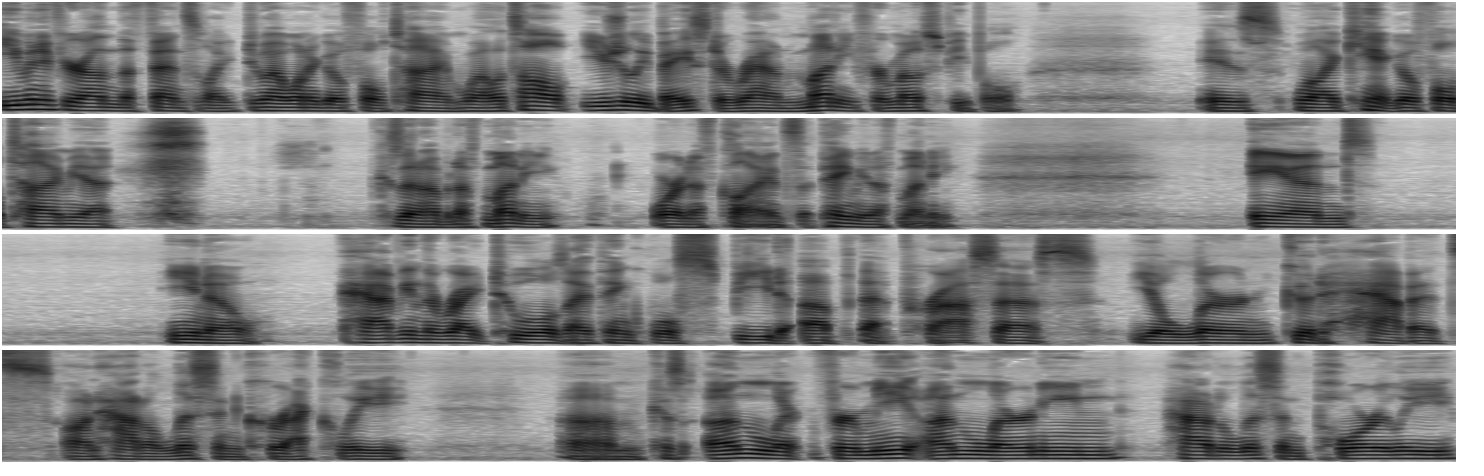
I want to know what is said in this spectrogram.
even if you're on the fence of like, do I want to go full time? Well, it's all usually based around money for most people. Is well, I can't go full time yet because I don't have enough money or enough clients that pay me enough money. And, you know, having the right tools, I think, will speed up that process. You'll learn good habits on how to listen correctly. Because um, unlear- for me, unlearning how to listen poorly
